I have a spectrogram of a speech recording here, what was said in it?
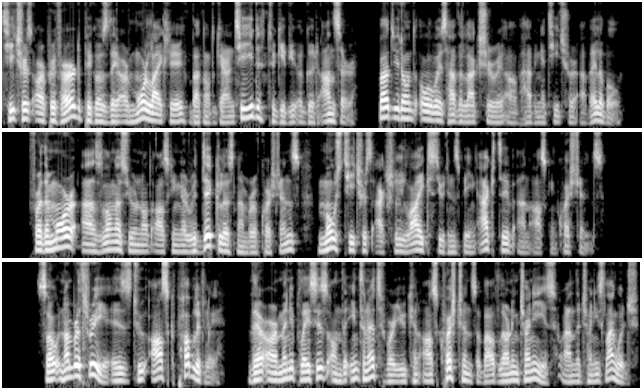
Teachers are preferred because they are more likely, but not guaranteed, to give you a good answer but you don't always have the luxury of having a teacher available. Furthermore, as long as you're not asking a ridiculous number of questions, most teachers actually like students being active and asking questions. So, number three is to ask publicly. There are many places on the internet where you can ask questions about learning Chinese and the Chinese language.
